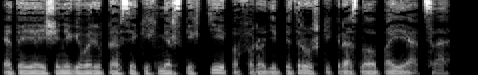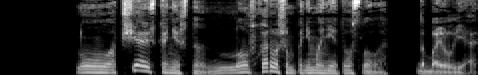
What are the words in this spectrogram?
Это я еще не говорю про всяких мерзких типов, вроде Петрушки Красного Паяца. «Ну, общаюсь, конечно, но в хорошем понимании этого слова», — добавил я.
